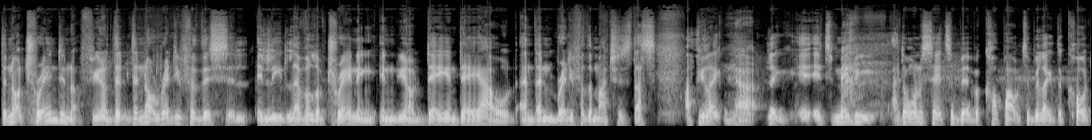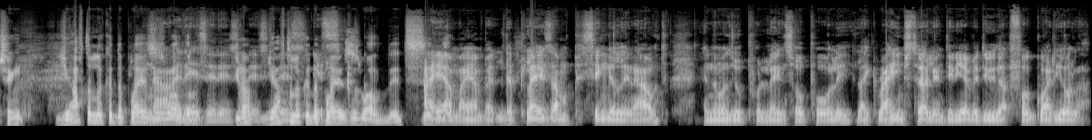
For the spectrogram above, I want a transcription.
they're not trained enough. You know, they're, they're not ready for this elite level of training in you know day in day out, and then ready for the matches. That's I feel like nah. like it's maybe I don't want to say it's a bit of a cop out to be like the coaching. You have to look at the players no, as well. It is, it is. You know, is, you have to look at the players as well. It's I am, I am, but the players I'm singling out and the ones who put playing so poorly, like Raheem Sterling, did he ever do that for Guardiola?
